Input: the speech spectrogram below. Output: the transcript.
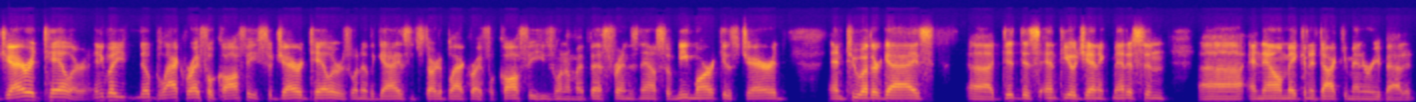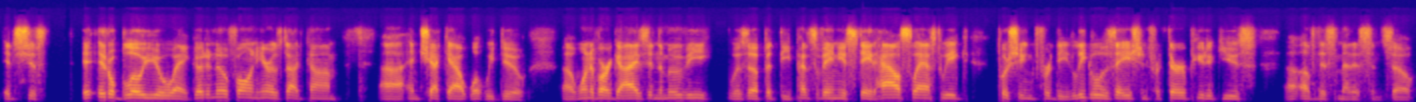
Jared Taylor. Anybody know Black Rifle Coffee? So Jared Taylor is one of the guys that started Black Rifle Coffee. He's one of my best friends now. So me, Marcus, Jared, and two other guys uh, did this entheogenic medicine, uh, and now I'm making a documentary about it. It's just it, will blow you away. Go to nofallenheroes.com uh, and check out what we do. Uh, one of our guys in the movie was up at the Pennsylvania State House last week pushing for the legalization for therapeutic use uh, of this medicine. So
